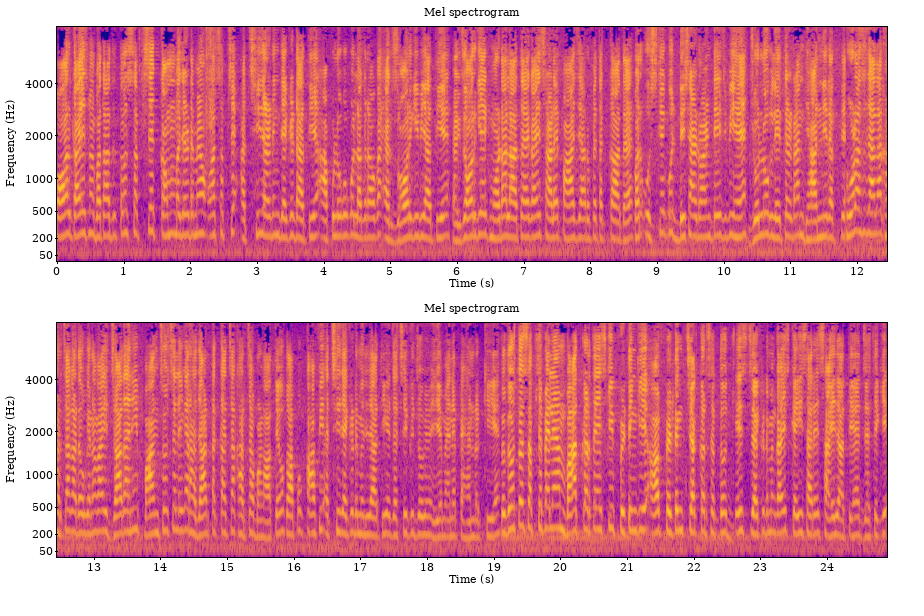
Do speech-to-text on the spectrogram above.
और गाइस मैं बता देता हूँ, सबसे कम बजट में और सबसे अच्छी राइडिंग जैकेट आती है। आप लोगों को लग रहा होगा एक्सोर की भी आती है। एक्सोर की एक मॉडल आता है गाइस साढ़े पाँच हज़ार रुपए तक का आता है। पर उसके कुछ डिसएडवांटेज भी है, जो लोग लेते टाइम ध्यान नहीं रखते। थोड़ा सा ज़्यादा खर्चा करोगे ना भाई ज़्यादा नहीं, पाँच से लेकर हज़ार तक का अच्छा खर्चा बढ़ाते हो तो आपको काफ़ी अच्छी जैकेट मिल जाती है, जैसे की जो ये मैंने पहन रखी है। तो दोस्तों, सबसे पहले हम बात करते हैं इसकी फिटिंग की। आप फिटिंग चेक कर सकते हो। इस जैकेट में गाइस कई सारे साइज़ आते हैं, जैसे की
